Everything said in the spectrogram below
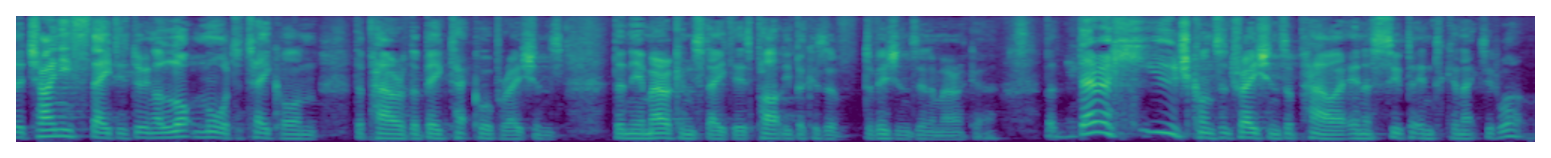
The Chinese state is doing a lot more to take on the power of the big tech corporations than the American state is, partly because of divisions in America. But there are huge concentrations of power in a super interconnected world.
